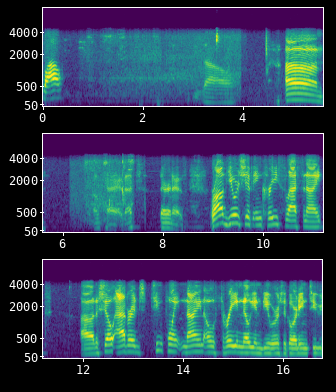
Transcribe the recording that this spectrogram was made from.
Wow. So Um. Okay, that's there. It is. Raw viewership increased last night. Uh, the show averaged 2.903 million viewers, according to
